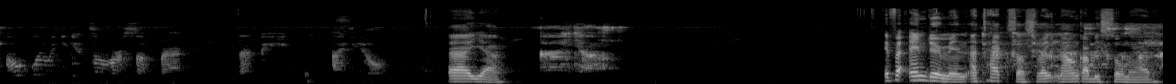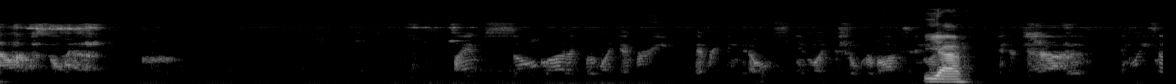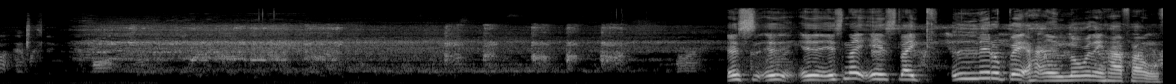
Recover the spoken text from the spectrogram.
hopefully we can get some of our stuff back. That'd be ideal. Uh, yeah. If an Enderman attacks us right now, I'm gonna be so mad. I am so glad I put like every everything else in like the shulker box. And, like, Yeah. interject, because at least not everything is box. Alright. It's it, it, it's not it's like a little bit lower than half health.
